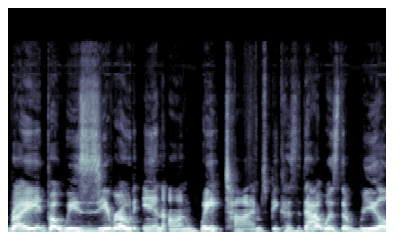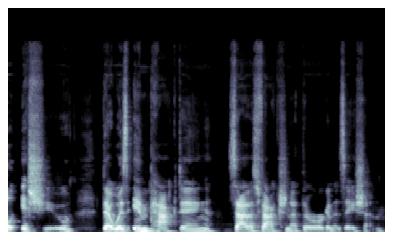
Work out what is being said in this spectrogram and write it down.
right? But we zeroed in on wait times because that was the real issue that was impacting satisfaction at their organization.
